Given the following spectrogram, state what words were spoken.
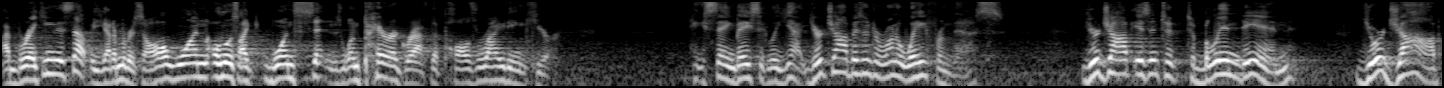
I'm breaking this up, but you got to remember it's all one, almost like one sentence, one paragraph that Paul's writing here. He's saying basically, yeah, your job isn't to run away from this. Your job isn't to, to blend in. Your job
